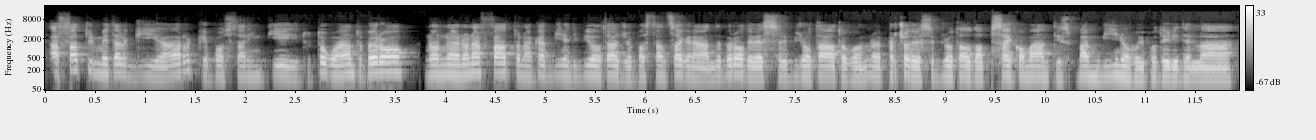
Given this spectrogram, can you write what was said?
ha, fatto il Metal Gear che può stare in piedi tutto quanto, però non, non, ha fatto una cabina di pilotaggio abbastanza grande, però deve essere pilotato con, perciò deve essere pilotato da Psycho Mantis bambino con i poteri della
